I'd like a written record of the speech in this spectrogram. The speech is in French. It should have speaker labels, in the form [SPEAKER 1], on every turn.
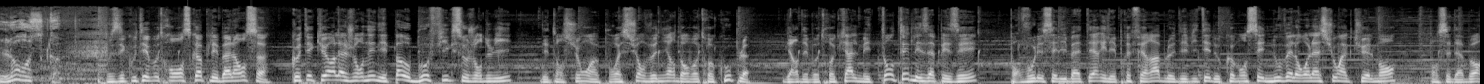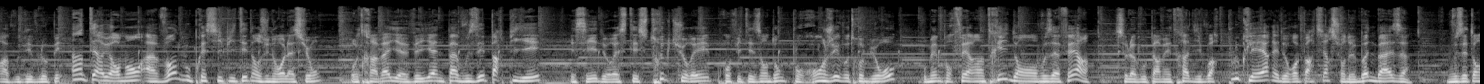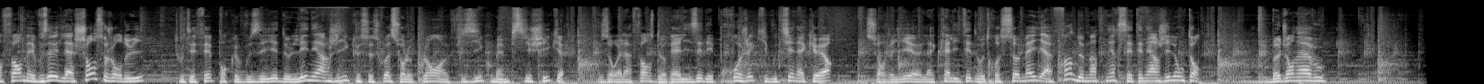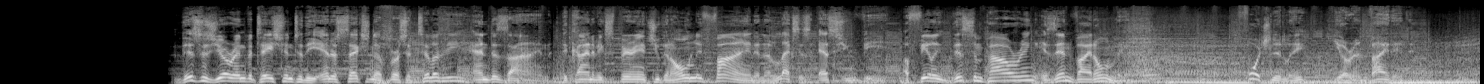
[SPEAKER 1] L'horoscope.
[SPEAKER 2] Vous écoutez votre horoscope les balances Côté cœur, la journée n'est pas au beau fixe aujourd'hui. Des tensions euh, pourraient survenir dans votre couple. Gardez votre calme et tentez de les apaiser. Pour vous les célibataires, il est préférable d'éviter de commencer une nouvelle relation actuellement. Pensez d'abord à vous développer intérieurement avant de vous précipiter dans une relation. Au travail, veillez à ne pas vous éparpiller. Essayez de rester structuré. Profitez-en donc pour ranger votre bureau ou même pour faire un tri dans vos affaires. Cela vous permettra d'y voir plus clair et de repartir sur de bonnes bases. Vous êtes en forme et vous avez de la chance aujourd'hui. Tout est fait pour que vous ayez de l'énergie, que ce soit sur le plan euh, physique ou même psychique. Vous aurez la force de réaliser des projets qui vous tiennent à cœur. Surveillez euh, la qualité de votre sommeil afin de maintenir cette énergie longtemps. Bonne journée à vous
[SPEAKER 3] This is your invitation to the intersection of versatility and design. The kind of experience you can only find in a Lexus SUV. A feeling this empowering is invite only. Fortunately, you're invited.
